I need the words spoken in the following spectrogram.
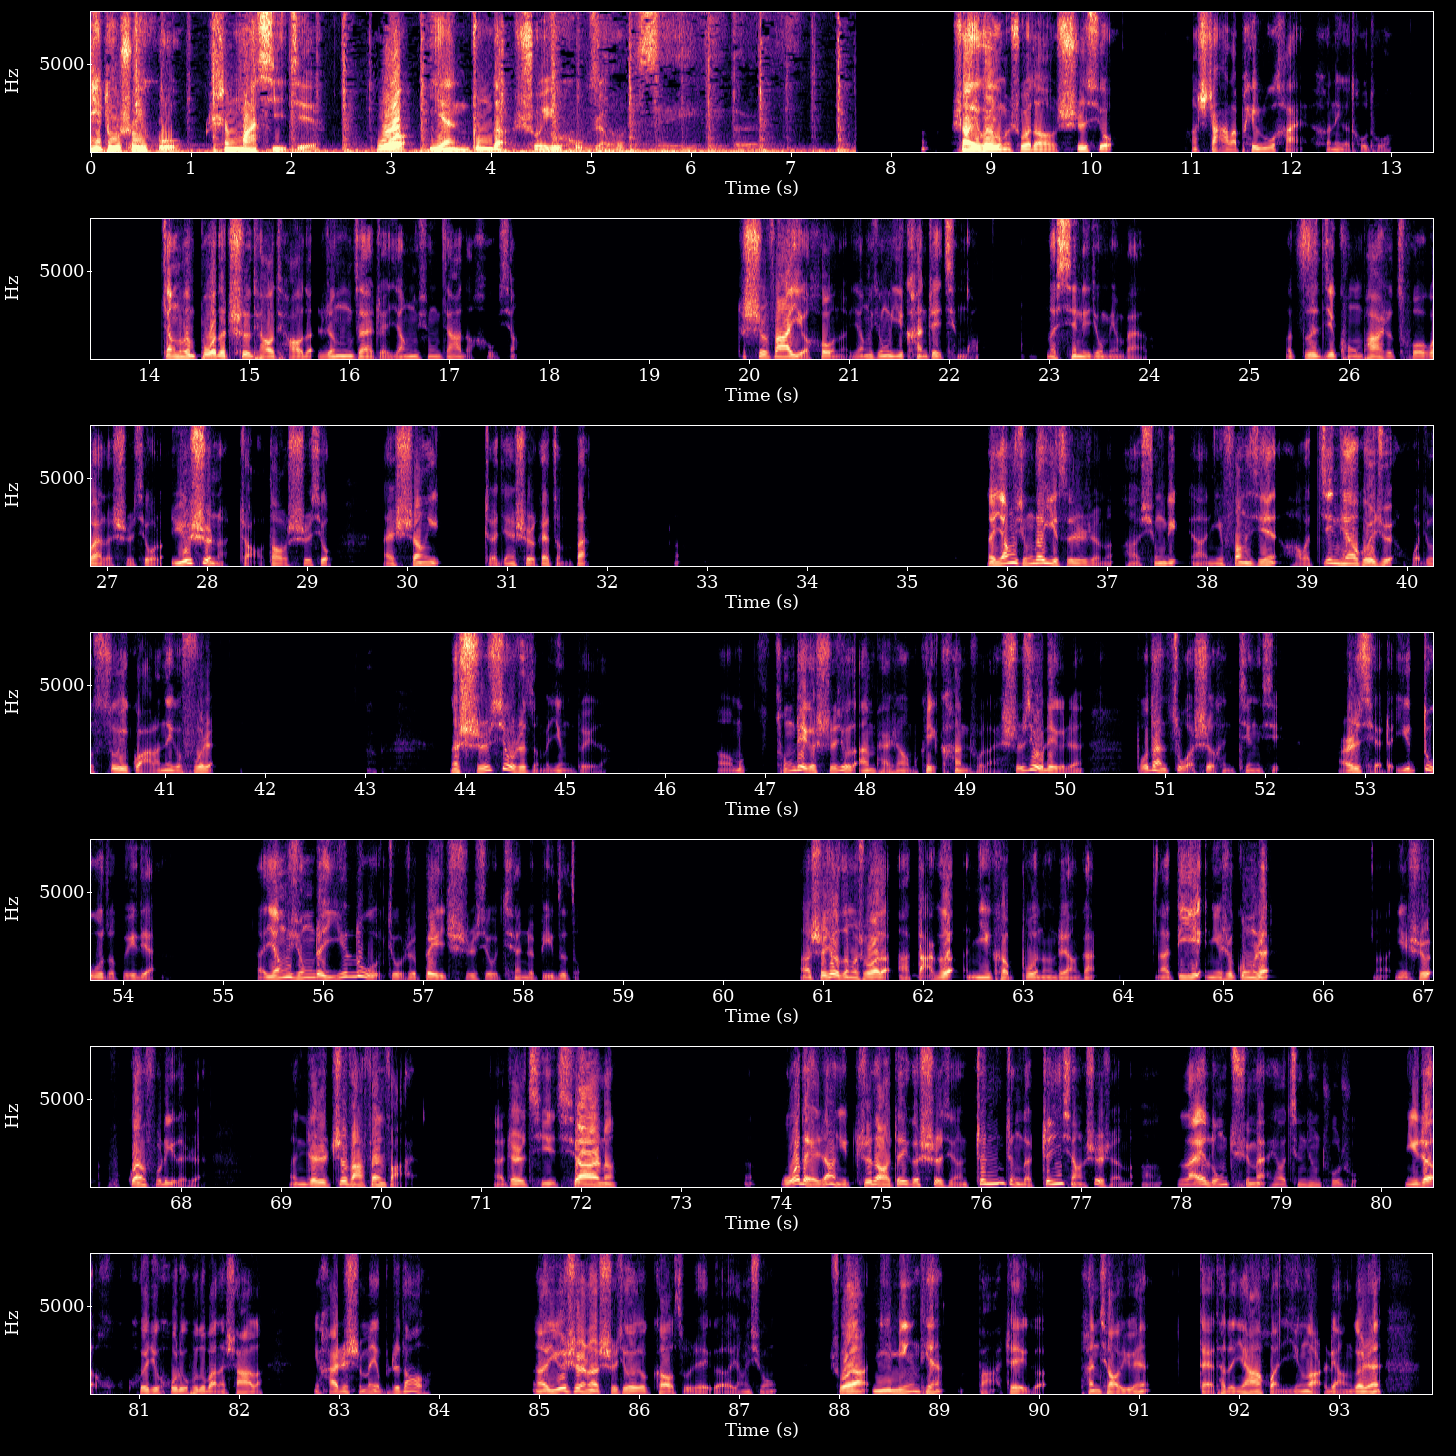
细读《水浒》，深挖细节，我眼中的水浒人物。上一回我们说到石秀啊，杀了裴如海和那个头陀，将他们剥得赤条条的，扔在这杨雄家的后巷。这事发以后呢，杨雄一看这情况，那心里就明白了，自己恐怕是错怪了石秀了。于是呢，找到石秀。来商议这件事该怎么办那杨雄的意思是什么啊？兄弟啊，你放心啊，我今天回去我就碎剐了那个夫人。那石秀是怎么应对的啊？我们从这个石秀的安排上，我们可以看出来，石秀这个人不但做事很精细，而且这一肚子鬼点子啊。杨雄这一路就是被石秀牵着鼻子走。啊，石秀怎么说的啊？大哥，你可不能这样干啊！第一，你是工人啊，你是官府里的人啊，你这是知法犯法呀！啊，这是其其二呢，我得让你知道这个事情真正的真相是什么啊，来龙去脉要清清楚楚。你这回去糊里糊涂把他杀了，你还是什么也不知道啊！啊，于是呢，石秀又告诉这个杨雄说呀，你明天把这个。潘巧云带他的丫鬟莹儿两个人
